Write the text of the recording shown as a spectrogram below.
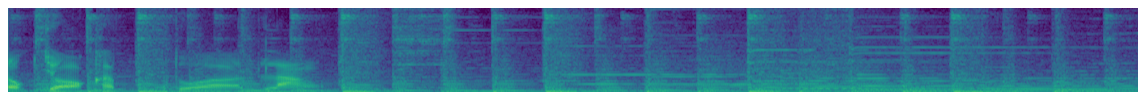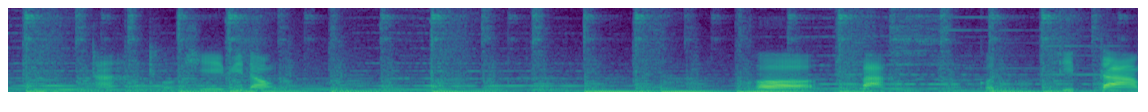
ดอกจอกครับตัวลัง อะโอเคพี่น้อง ก็ฝากกดติดตาม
